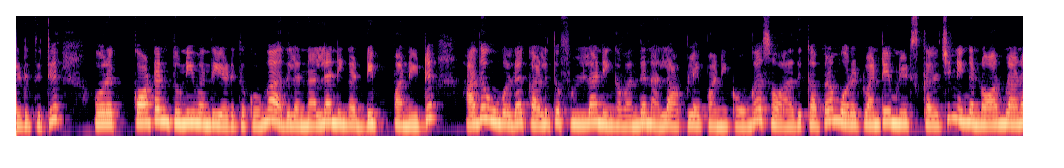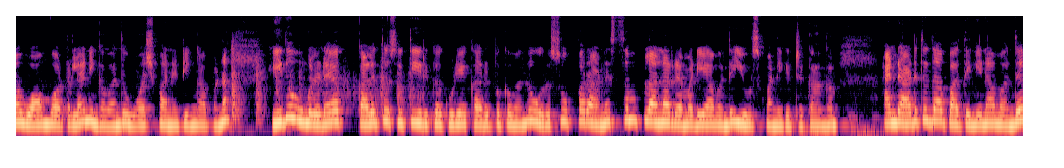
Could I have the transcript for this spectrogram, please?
எடுத்துட்டு ஒரு காட்டன் துணி வந்து எடுத்துக்கோங்க. அதில் நல்லா நீங்கள் டிப் பண்ணிவிட்டு அதை உங்களோட கழுத்து ஃபுல்லாக நீங்கள் வந்து நல்லா அப்ளை பண்ணிக்கோங்க. ஸோ அதுக்கப்புறம் ஒரு டுவெண்ட்டி மினிட்ஸ் கழித்து நீங்கள் நார்மலான வார்ம் வாட்டரில் நீங்கள் வந்து வாஷ் பண்ணிட்டீங்க அப்படின்னா இது உங்களுடைய கழுத்தை சுற்றி இருக்கக்கூடிய கருப்புக்கு வந்து ஒரு சூப்பரான சிம்பிளான ரெமடியாக வந்து யூஸ் பண்ணிக்கிட்டு இருக்காங்க. அண்ட் அடுத்ததாக பார்த்தீங்கன்னா வந்து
